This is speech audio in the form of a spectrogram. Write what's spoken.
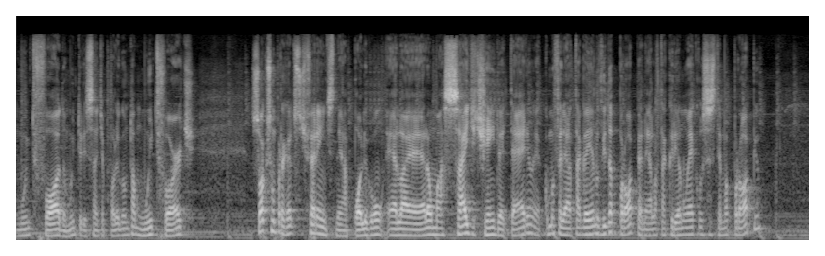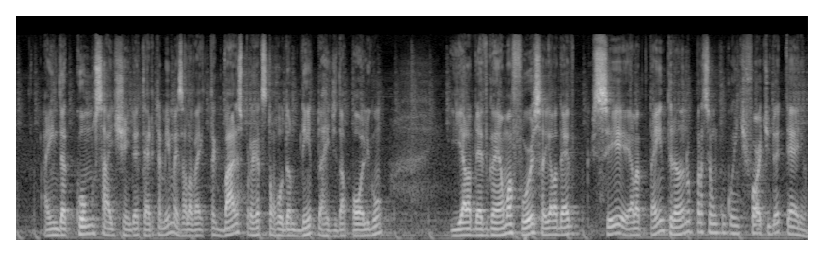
muito foda, muito interessante. A Polygon tá muito forte. Só que são projetos diferentes, né? A Polygon, ela era uma sidechain do Ethereum. É como eu falei, ela tá ganhando vida própria, né? Ela tá criando um ecossistema próprio. Ainda como sidechain do Ethereum também, mas ela vai vários projetos estão rodando dentro da rede da Polygon. E ela deve ganhar uma força e ela deve ser, ela tá entrando para ser um concorrente forte do Ethereum.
